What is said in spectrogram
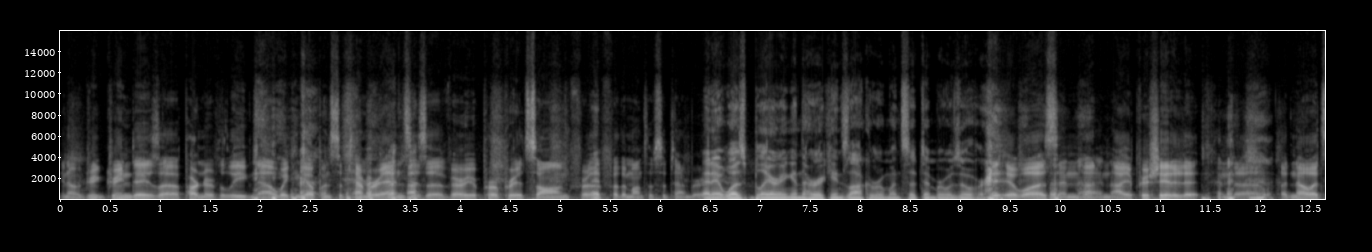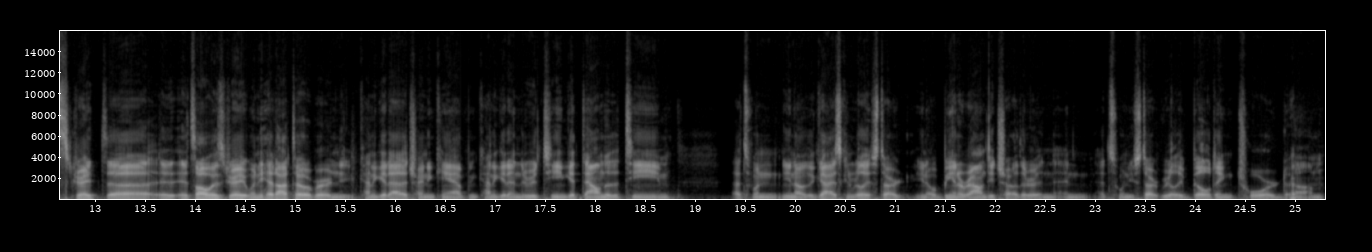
you know, Green, Green Day is a partner of the league now. Waking Up when September ends is a very appropriate song for for the month of September. And it was blaring in the Hurricanes locker room when September was over. It, it was, and and I appreciated it. And uh, but no, it's great. Uh, it, it's always great when you hit October and you kind of get out of training camp and kind of get into routine, get down to the team. That's when you know the guys can really start, you know, being around each other, and and that's when you start really building toward um,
